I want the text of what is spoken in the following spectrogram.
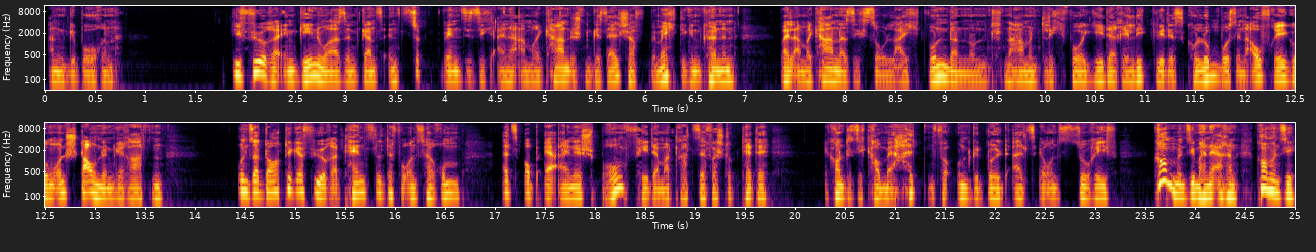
angeboren. Die Führer in Genua sind ganz entzückt, wenn sie sich einer amerikanischen Gesellschaft bemächtigen können, weil Amerikaner sich so leicht wundern und namentlich vor jeder Reliquie des Kolumbus in Aufregung und Staunen geraten. Unser dortiger Führer tänzelte vor uns herum als ob er eine Sprungfedermatratze verschluckt hätte. Er konnte sich kaum mehr halten vor Ungeduld, als er uns zurief. »Kommen Sie, meine Herren, kommen Sie!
